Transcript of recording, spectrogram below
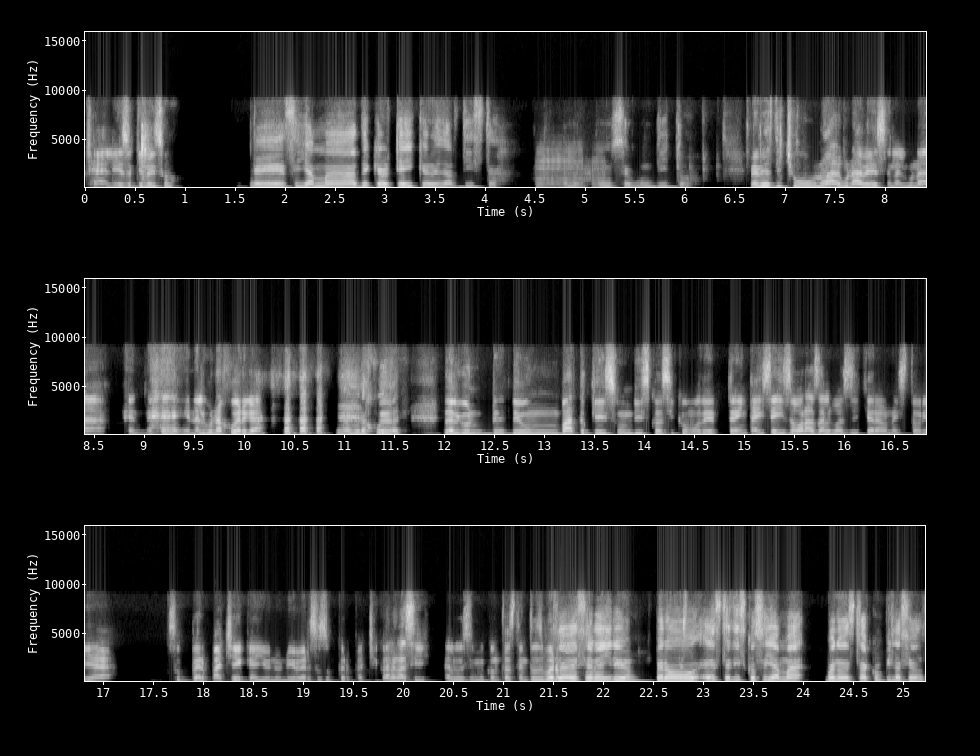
Chale, ¿eso quién lo hizo? Eh, se llama The Caretaker, el artista. Un segundito. Me habías dicho uno alguna vez en alguna, en, en alguna juerga ¿En alguna juega? de algún, de, de un vato que hizo un disco así como de 36 horas, algo así, que era una historia súper pacheca y un universo súper pacheco, algo así, algo así me contaste. Entonces, bueno, Debe ser Arion, pero este disco se llama, bueno, esta compilación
